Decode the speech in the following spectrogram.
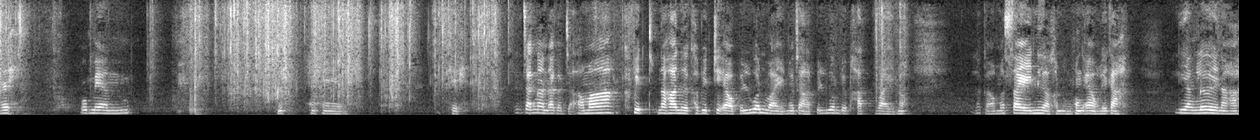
เฮ้ยบ่แมนนี่แฮ่ๆโอเคจากนั้นเราก็จะเอามาควิดนะคะเนื้อควิดที่แอลไปล้วนไว้นาะจ้ะไปล้วนไปพัดไว้เนาะแล้วก็เอามาใส่เนื้อขนมของแอลเลยจ้ะเรียงเลยนะคะ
